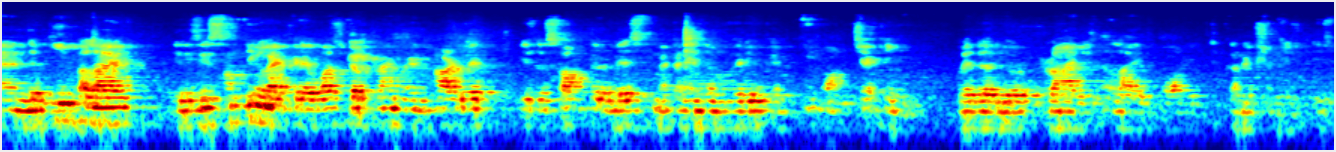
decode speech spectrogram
and the keep alive. This is something like a watchdog timer in hardware is a software-based mechanism where you can keep on checking whether your drive is alive or its connection is, is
